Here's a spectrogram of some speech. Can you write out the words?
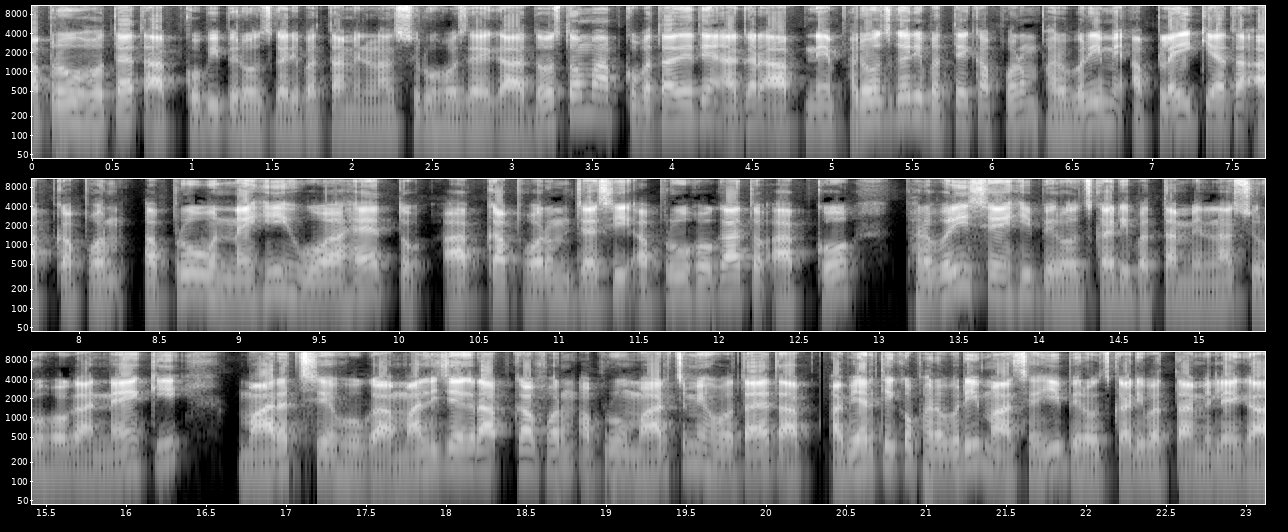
अप्रूव होता है तो आपको भी बेरोजगारी भत्ता मिलना शुरू हो जाएगा। दोस्तों, हम आपको बता देते हैं, अगर आपने बेरोजगारी भत्ते का फॉर्म फरवरी में अप्लाई किया था, आपका फॉर्म अप्रूव नहीं हुआ है तो आपका फॉर्म जैसे ही अप्रूव होगा तो आपको फरवरी से ही बेरोजगारी भत्ता मिलना शुरू होगा। न कि मार्च से होगा। मान लीजिए अगर आपका फॉर्म अप्रूव मार्च में होता है तो आप अभ्यर्थी को फरवरी माह से ही बेरोजगारी भत्ता मिलेगा।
